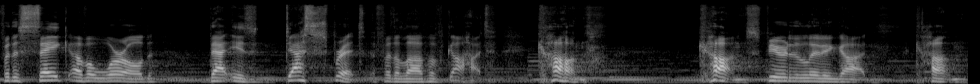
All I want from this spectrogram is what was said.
for the sake of a world that is desperate for the love of God. Come, come, Spirit of the living God, come.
